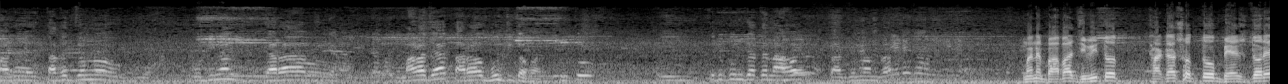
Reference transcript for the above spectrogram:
মানে তাদের জন্য অরিজিনাল যারা মারা যায় তারাও বঞ্চিত হয়। কিন্তু এই এরকম যাতে না হয় তার জন্য আমরা মানে বাবা জীবিত থাকা সত্ত্বেও বেশ ধরে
